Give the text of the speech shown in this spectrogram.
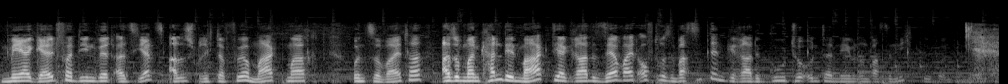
mehr Geld verdienen wird als jetzt. Alles spricht dafür, Marktmacht und so weiter. Also man kann den Markt ja gerade sehr weit aufdrücken. Was sind denn gerade gute Unternehmen und was sind nicht gute Unternehmen?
